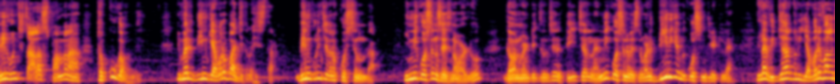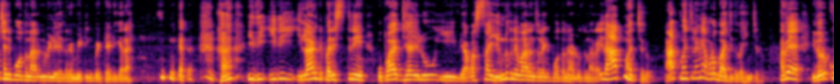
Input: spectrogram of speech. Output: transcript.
దీని గురించి చాలా స్పందన తక్కువగా ఉంది. మరి దీనికి ఎవరు బాధ్యత వహిస్తారు? దీని గురించి ఏదైనా క్వశ్చన్ ఉందా? ఇన్ని క్వశ్చన్స్ వేసిన వాళ్ళు గవర్నమెంట్ టీచర్లు, టీచర్లు అన్ని క్వశ్చన్ వేసిన వాళ్ళు దీనికి ఎందుకు క్వశ్చన్ చేయట్లే? ఇలా విద్యార్థులు ఎవరి వలన చనిపోతున్నారని వీళ్ళు ఏదైనా మీటింగ్ పెట్టి అడిగారా? ఇది ఇది ఇలాంటి పరిస్థితిని ఉపాధ్యాయులు ఈ వ్యవస్థ ఎందుకు నివారించలేకపోతుందని అడుగుతున్నారా? ఇది ఆత్మహత్యలు. ఆత్మహత్యలని ఎవడో బాధ్యత వహించడు. అవే ఇదివరకు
